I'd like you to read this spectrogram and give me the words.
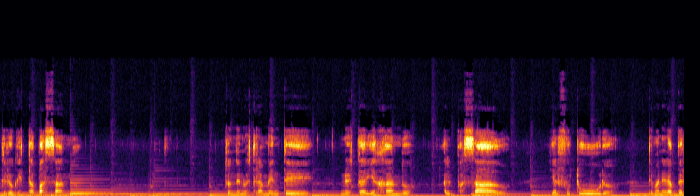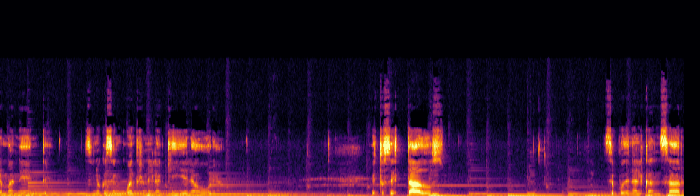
de lo que está pasando, donde nuestra mente no está viajando al pasado y al futuro de manera permanente, sino que se encuentra en el aquí y el ahora. Estos estados se pueden alcanzar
